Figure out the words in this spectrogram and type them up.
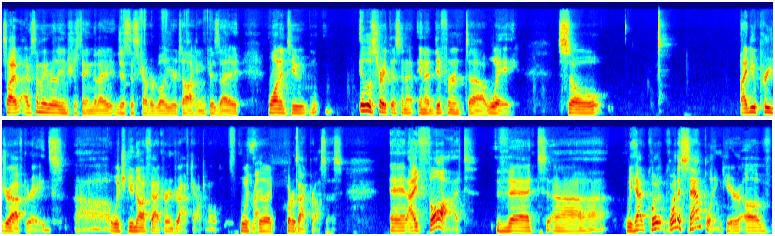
So I, I have something really interesting that I just discovered while you were talking because I wanted to illustrate this in a in a different uh, way. So I do pre-draft grades, uh, which do not factor in draft capital with right. the quarterback process. And I thought that uh, we had quite, quite a sampling here of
